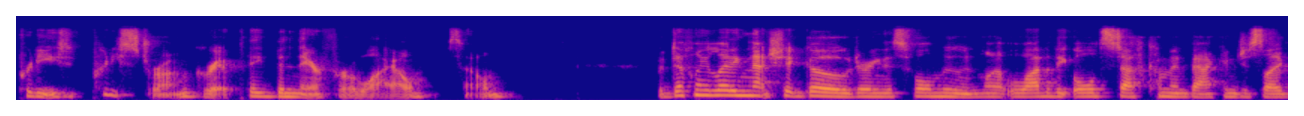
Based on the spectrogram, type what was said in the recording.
pretty pretty strong grip. They've been there for a while so but definitely letting that shit go during this full moon. A lot of the old stuff coming back and just like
